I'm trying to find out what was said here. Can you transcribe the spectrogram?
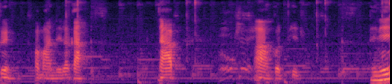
ขึ้นประมาณนี้แล้วกันนะครับอ่ากดผิด ทีนี้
